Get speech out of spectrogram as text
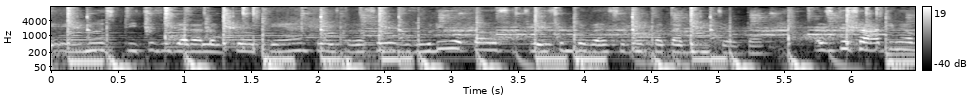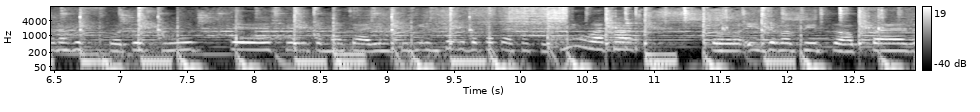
यू नो स्टिचेस वगैरह लगते होते हैं तो इस तरह से ज़रूरी होता है, उस सिचुएशन को वैसे भी पता भी नहीं चलता। इसके साथ ही मैं अपना कुछ फ़ोटो शूट शेयर करना चाह रही हूँ, क्योंकि इनसे दफ़ा बहुत ऐसा कुछ नहीं हुआ था। तो इस दफ़ा फिर प्रॉपर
